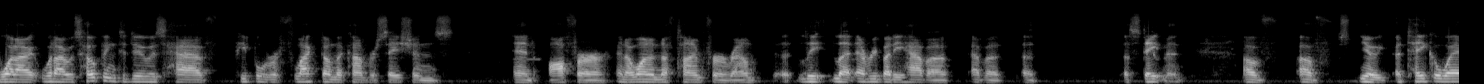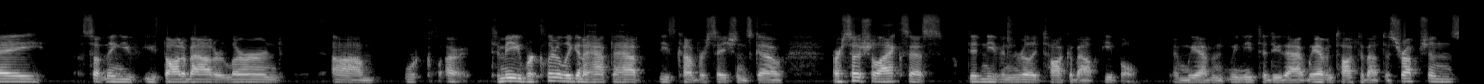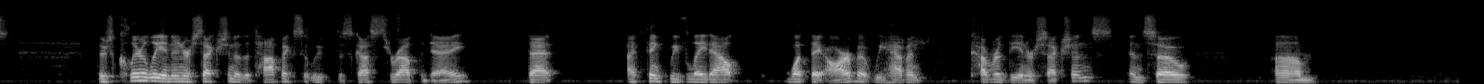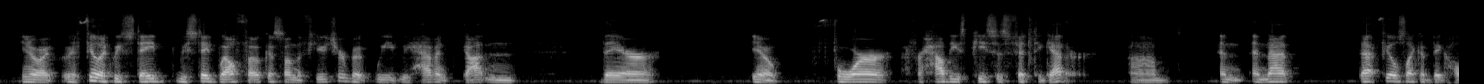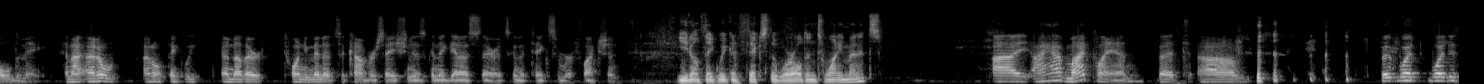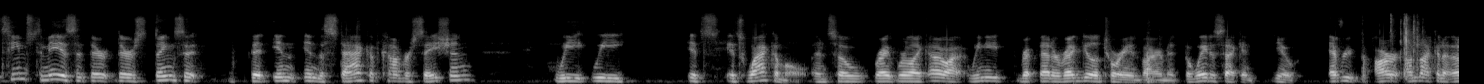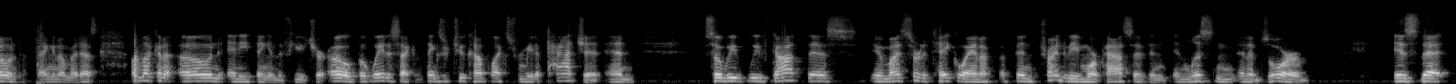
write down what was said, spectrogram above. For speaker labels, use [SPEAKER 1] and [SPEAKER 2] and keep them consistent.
[SPEAKER 1] what I what I was hoping to do is have people reflect on the conversations and offer. And I want enough time for around le- let everybody have a have a, a a statement of of you know a takeaway, something you you thought about or learned. Um, we're uh, to me, we're clearly going to have to have these conversations go. Our social access didn't even really talk about people, and we haven't. We need to do that. We haven't talked about disruptions. There's clearly an intersection of the topics that we've discussed throughout the day that I think we've laid out what they are, but we haven't covered the intersections. And so, um, you know, I, I feel like we've stayed we stayed well focused on the future, but we we haven't gotten there, you know, for for how these pieces fit together, um, and and that that feels like a big hole to me. And I, I don't I don't think we another 20 minutes of conversation is going to get us there. It's going to take some reflection.
[SPEAKER 2] You don't think we can fix the world in 20 minutes?
[SPEAKER 1] I I have my plan, but um, but what what it seems to me is that there there's things that that in in the stack of conversation, we we it's it's whack-a-mole, and so right we're like oh we need re- better regulatory environment, but wait a second, you know every our I'm not going to own banging on my desk. I'm not going to own anything in the future. Oh, but wait a second, things are too complex for me to patch it and so we've we've got this you know my sort of takeaway and i've, I've been trying to be more passive and, and listen and absorb is that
